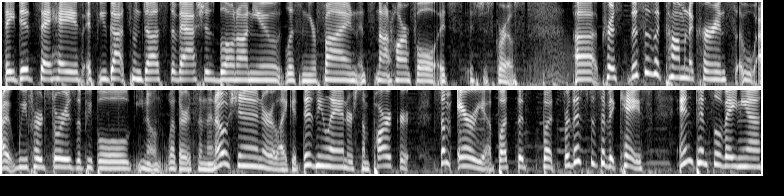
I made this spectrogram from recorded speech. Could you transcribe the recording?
They did say, hey, if, if you got some dust of ashes blown on you, listen, you're fine. It's not harmful. It's, it's just gross. Uh, Chris, this is a common occurrence. I, we've heard stories of people, you know, whether it's in an ocean or like at Disneyland or some park or some area. But the but for this specific case in Pennsylvania,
